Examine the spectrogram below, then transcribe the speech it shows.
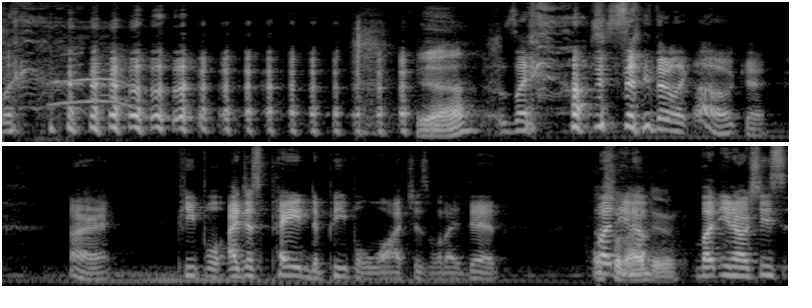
Like Yeah. it was like i'm just sitting there like oh okay. All right. People i just paid to people watch is what i did That's But, what you know, I do. but you know, she's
